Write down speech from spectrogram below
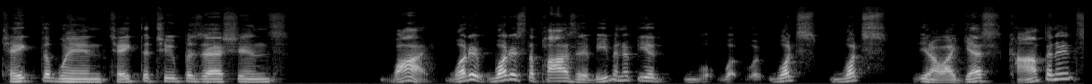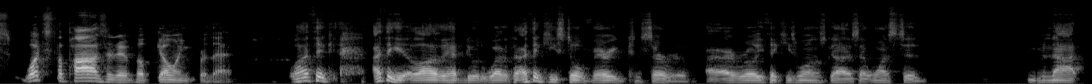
take the win, take the two possessions. Why? What are, what is the positive? Even if you what, what what's what's you know, I guess competence. What's the positive of going for that? Well, I think I think a lot of it had to do with the weather. 'cause I think he's still very conservative. I, really think he's one of those guys that wants to not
